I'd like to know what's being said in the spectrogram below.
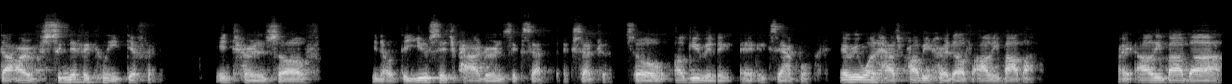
that are significantly different in terms of, you know, the usage patterns, etc., etc. So I'll give you an, an example. Everyone has probably heard of Alibaba, right? Alibaba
